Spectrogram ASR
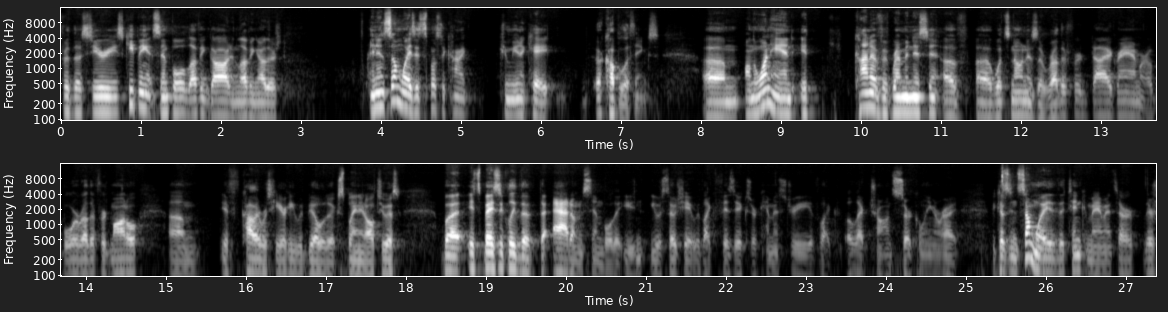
for the series, keeping it simple, loving God and loving others. And in some ways, it's supposed to kind of communicate a couple of things. Um, on the one hand, it kind of reminiscent of uh, what's known as a Rutherford diagram or a Bohr-Rutherford model. Um, if Kyler was here, he would be able to explain it all to us. But it's basically the, the atom symbol that you, you associate with like physics or chemistry of like electrons circling, right? Because in some way, the Ten Commandments are they're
